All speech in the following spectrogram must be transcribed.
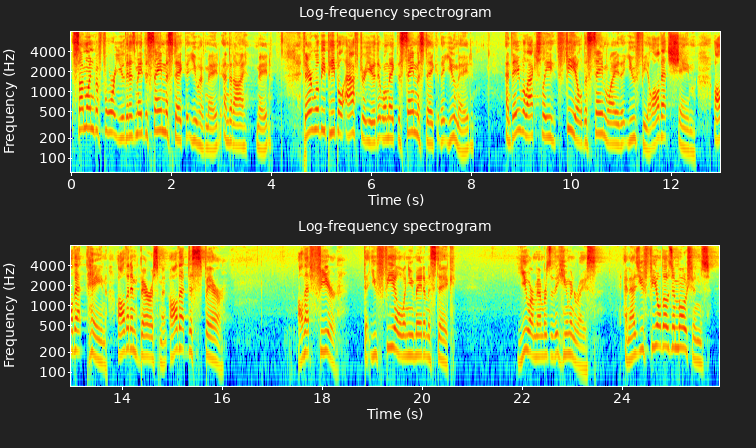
someone before you that has made the same mistake that you have made and that I made. There will be people after you that will make the same mistake that you made, and they will actually feel the same way that you feel all that shame, all that pain, all that embarrassment, all that despair, all that fear that you feel when you made a mistake. You are members of the human race. And as you feel those emotions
